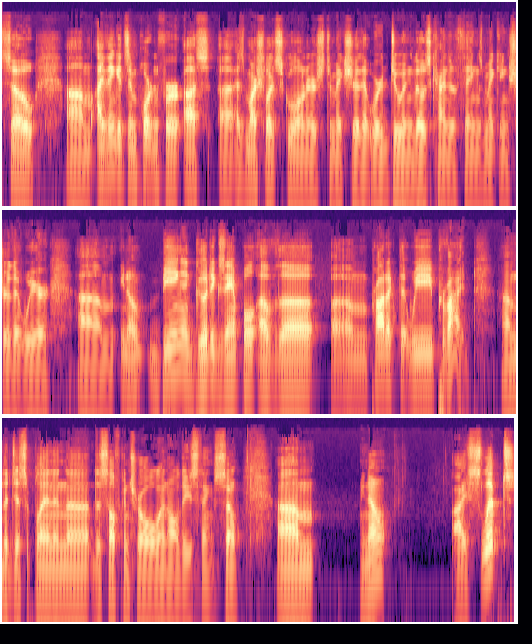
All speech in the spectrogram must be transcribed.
So um, I think it's important for us uh, as martial arts school owners to make sure that we're doing those kinds of things, making sure that we're, um, you know, being a good example of the um, product that we provide um, the discipline and the, the self control and all these things. So, um, you know, I slipped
